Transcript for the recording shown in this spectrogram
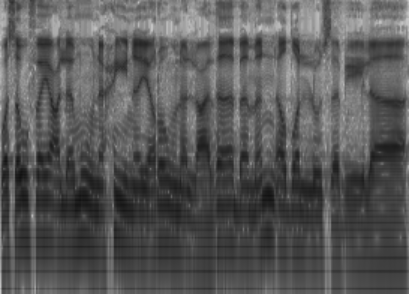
وسوف يعلمون حين يرون العذاب من أضل سبيلا.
